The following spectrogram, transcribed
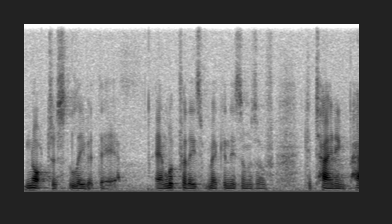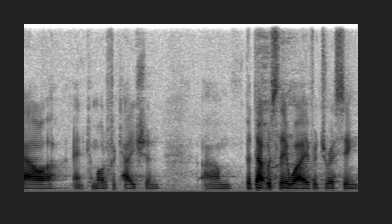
not just leave it there and look for these mechanisms of containing power and commodification. Um, but that was their way of addressing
